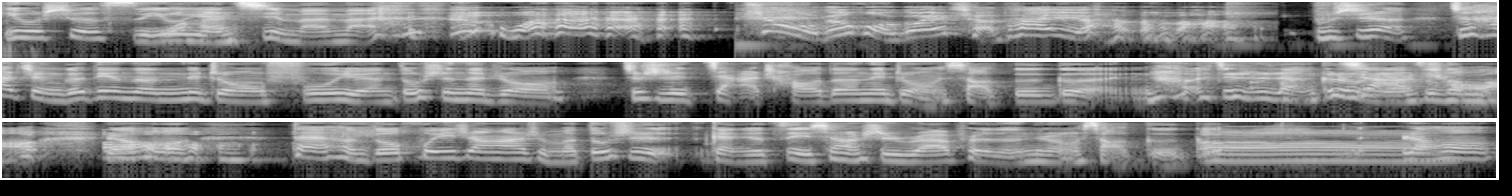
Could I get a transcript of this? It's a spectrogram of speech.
又社死又元气满满。喂，跳舞跟火锅也扯太远了吧？不是，就他整个店的那种服务员都是那种就是假潮的那种小哥哥，你知道吗？就是染各种颜色的毛，然后带很多徽章啊什么，都是感觉自己像是 rapper 的那种小哥哥。哦，然后。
